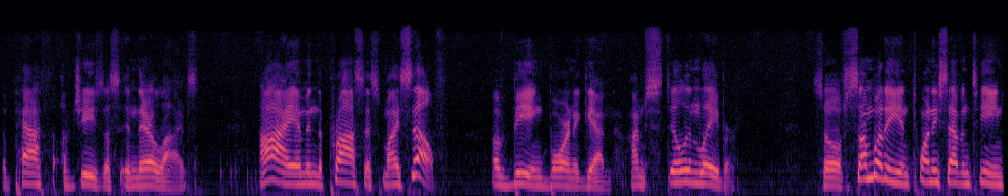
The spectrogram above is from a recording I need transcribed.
the path of Jesus in their lives. I am in the process myself of being born again. I'm still in labor. So if somebody in 2017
